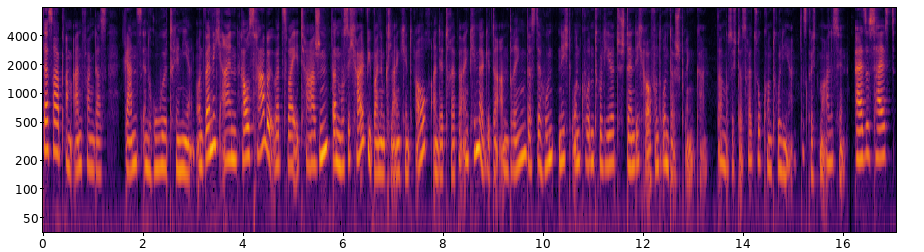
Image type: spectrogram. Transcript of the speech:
Deshalb am Anfang das ganz in Ruhe trainieren. Und wenn ich ein Haus habe über zwei Etagen, dann muss ich halt, wie bei einem Kleinkind auch, an der Treppe ein Kindergitter anbringen, dass der Hund nicht unkontrolliert ständig rauf und runter springen kann. Dann muss ich das halt so kontrollieren. Das kriegt man alles hin. Also es heißt,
